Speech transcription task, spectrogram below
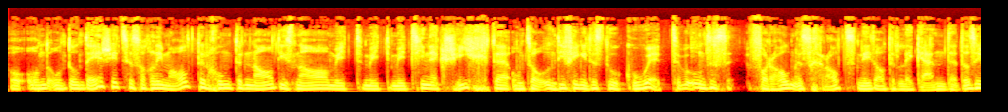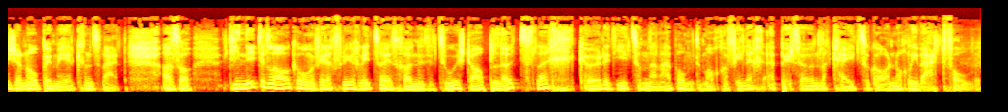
und, und, und erst jetzt so ein bisschen im Alter kommt er nah dies nah mit, mit, mit seinen Geschichten und so und ich finde, das tut gut und es, vor allem, es kratzt nicht an der Legende. Das ist ja noch bemerkenswert. Also, die Niederlagen, die man vielleicht früher nicht so können dazustehen, plötzlich gehören die zum Leben und machen vielleicht eine Persönlichkeit sogar noch ein wertvoller.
